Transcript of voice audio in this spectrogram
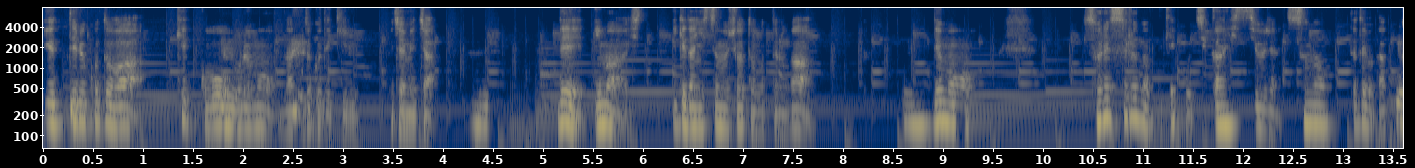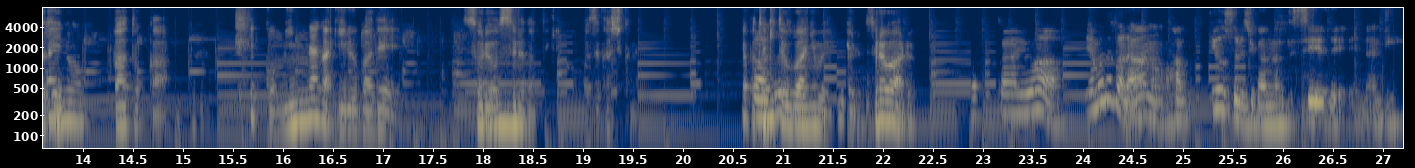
言ってることは、結構うん。俺も納得できる。めちゃめちゃ。で、今、ひ池田に質問しようと思ったのが、うん。でも、それするのって結構時間必要じゃない？その、例えば学会の場とか、結構みんながいる場で、それをするのって結構難しくない？やっぱ時と場合にもよる。それはある？今回は、いやまあだからあの発表する時間なんてせいぜい何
